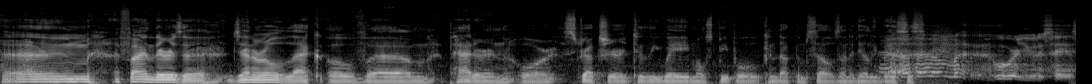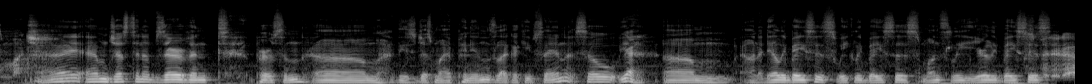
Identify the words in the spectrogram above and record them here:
um, I find there is a general lack of um, pattern or structure to the way most people conduct themselves on a daily basis. Um, who are you to say as much? I am just an observant person. Um, these are just my opinions, like I keep saying. So, yeah, um, on a daily basis, weekly basis, monthly, yearly basis. Spit it out.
